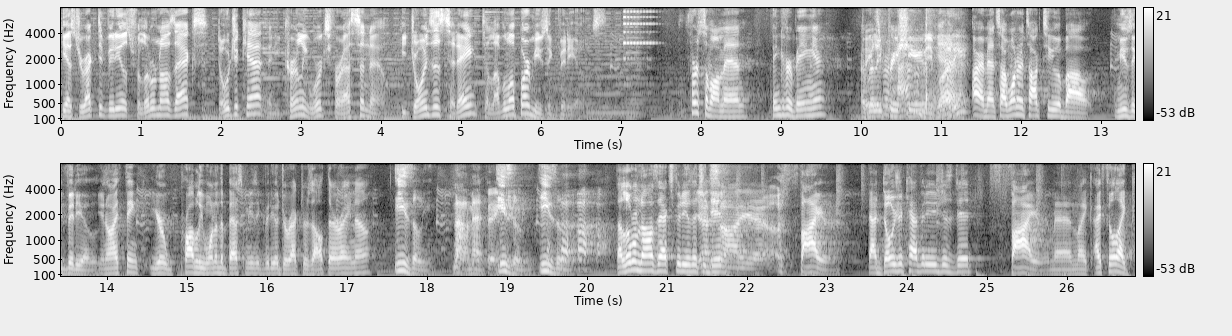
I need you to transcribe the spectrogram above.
He has directed videos for Lil Nas X, Doja Cat, and he currently works for SNL. He joins us today to level up our music videos. First of all, man, thank you for being here. I really appreciate me, buddy. Yeah. All right, man. So I wanted to talk to you about music videos. You know, I think you're probably one of the best music video directors out there right now. Easily. Nah, man. Thank easily. you. Easily. that Lil Nas X video that you did, I am. fire. That Doja Cat video you just did, fire, man. Like, I feel like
